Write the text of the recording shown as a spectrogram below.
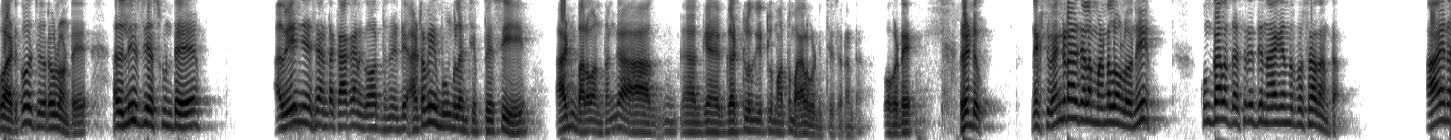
వాటికో చెరువులు ఉంటాయి. అది లీజ్ చేసుకుంటే అవి ఏం చేశాయంటే కాకాని గోవర్ధన్ రెడ్డి అటవీ భూములు అని చెప్పేసి వాటిని బలవంతంగా గట్లు గిట్లు మొత్తం పగలగొట్టించేశారంట ఒకటే. రెండు. నెక్స్ట్ వెంకటాచలం మండలంలోని కుంకాల దశరథి నాగేంద్ర ప్రసాద్ అంట. ఆయన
